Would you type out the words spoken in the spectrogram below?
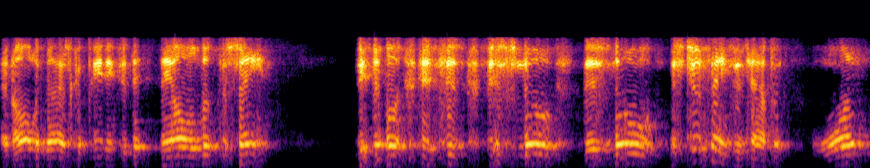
and all the guys competing today, they all look the same. You know, it's just, there's no, there's no, there's two things that's happened. One,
